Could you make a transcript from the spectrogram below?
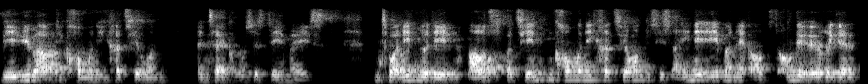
wie überhaupt die Kommunikation ein sehr großes Thema ist. Und zwar nicht nur die Arzt-Patienten-Kommunikation, das ist eine Ebene, Arzt-Angehörigen,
